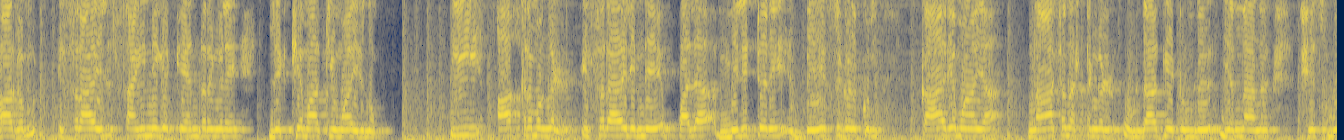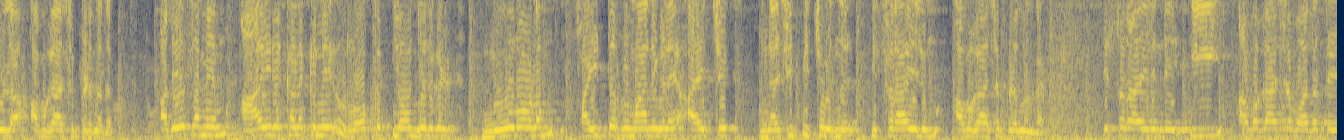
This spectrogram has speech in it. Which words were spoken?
ഭാഗം ഇസ്രായേൽ സൈനിക കേന്ദ്രങ്ങളെ ലക്ഷ്യമാക്കിയുമായിരുന്നു. ഈ ആക്രമങ്ങൾ ഇസ്രായേലിന്റെ പല മിലിറ്ററി ബേസുകൾക്കും കാര്യമായ നാശനഷ്ടങ്ങൾ ഉണ്ടാക്കിയിട്ടുണ്ട് എന്നാണ് ഹിസ്ബുള്ള അവകാശപ്പെടുന്നത്. അതേസമയം ആയിരക്കണക്കിന് റോക്കറ്റ് ലോഞ്ചറുകൾ നൂറോളം ഫൈറ്റർ വിമാനങ്ങളെ അയച്ച് നശിപ്പിച്ചുവെന്ന് ഇസ്രായേലും അവകാശപ്പെടുന്നുണ്ട്. ഇസ്രായേലിന്റെ ഈ അവകാശവാദത്തെ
